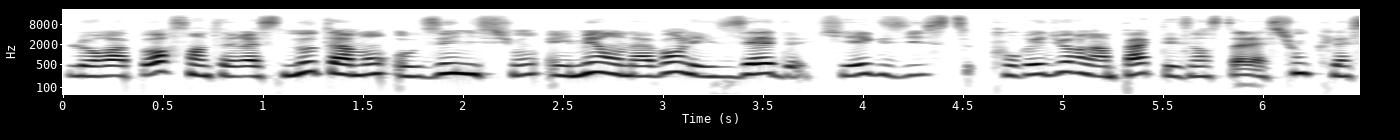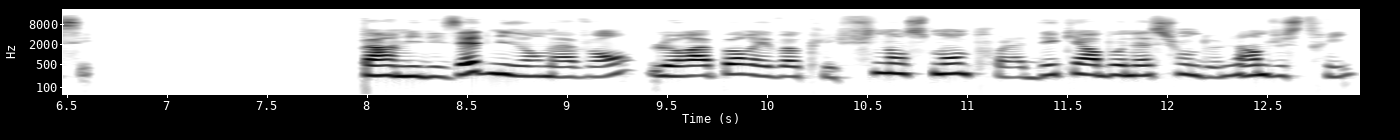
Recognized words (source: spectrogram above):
Le rapport s'intéresse notamment aux émissions et met en avant les aides qui existent pour réduire l'impact des installations classées. Parmi les aides mises en avant, le rapport évoque les financements pour la décarbonation de l'industrie,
